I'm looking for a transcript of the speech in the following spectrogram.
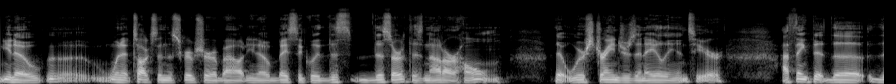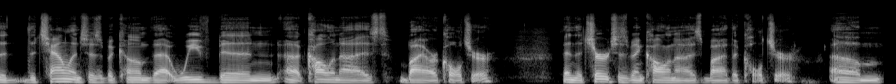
you know, uh, when it talks in the scripture about, you know, basically this this earth is not our home, that we're strangers and aliens here. I think that the the the challenge has become that we've been uh, colonized by our culture, and the church has been colonized by the culture. Um,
